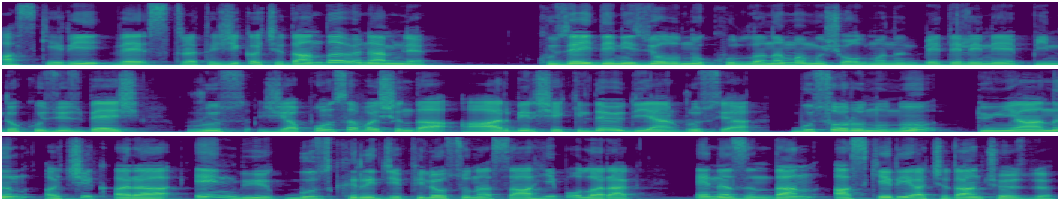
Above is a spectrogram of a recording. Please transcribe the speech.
askeri ve stratejik açıdan da önemli. Kuzey Deniz Yolu'nu kullanamamış olmanın bedelini 1905 Rus-Japon Savaşı'nda ağır bir şekilde ödeyen Rusya, bu sorununu dünyanın açık ara en büyük buz kırıcı filosuna sahip olarak en azından askeri açıdan çözdü.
